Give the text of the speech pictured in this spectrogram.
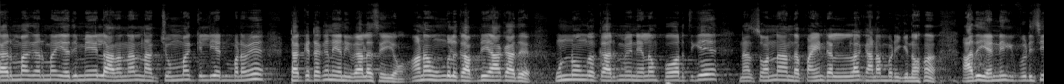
கர்ம கர்ம எதுவுமே இல்லை. அதனால் நான் சும்மா கிளியர் பண்ணவே டக்கு டக்குன்னு எனக்கு வேலை செய்யும். ஆனால் உங்களுக்கு அப்படி ஆகாது. இன்னும் உங்கள் கர்மவினையெல்லாம் போகிறதுக்கே நான் சொன்ன அந்த பாயிண்ட் எல்லாம் கடைப்பிடிக்கணும் அது என்னைக்கு பிடிச்சி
